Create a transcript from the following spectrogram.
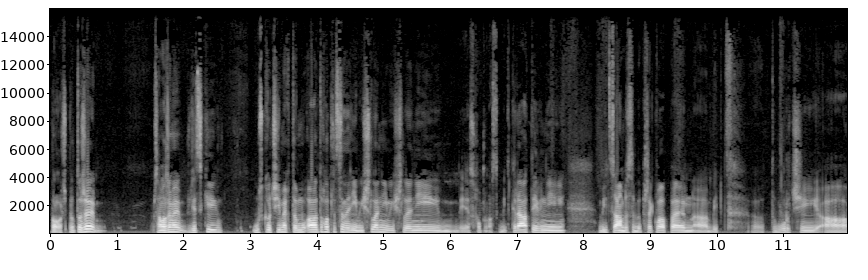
Proč? Protože samozřejmě vždycky uskočíme k tomu, ale tohle přece není myšlení. Myšlení je schopnost být kreativní, být sám ze sebe překvapen, a být tvůrčí a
